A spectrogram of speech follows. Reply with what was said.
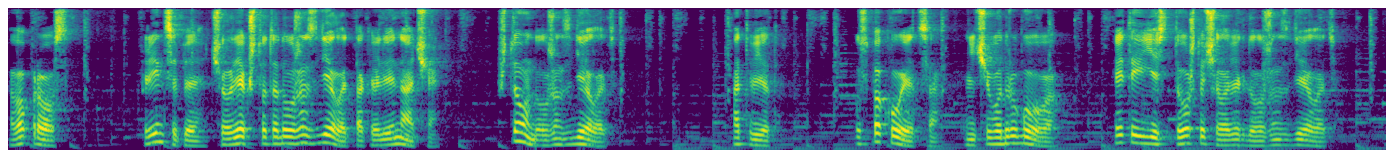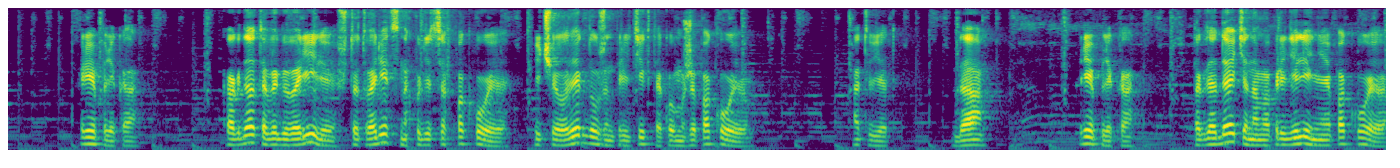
Вопрос. В принципе, человек что-то должен сделать так или иначе. Что он должен сделать? Ответ. Успокоиться, ничего другого. Это и есть то, что человек должен сделать. Реплика. Когда-то вы говорили, что Творец находится в покое, и человек должен прийти к такому же покою. Ответ. Да. Реплика. Тогда дайте нам определение покоя.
